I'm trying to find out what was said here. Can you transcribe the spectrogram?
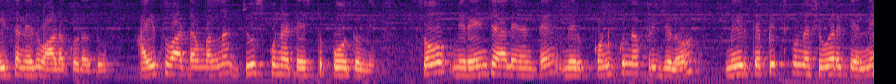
ఐస్ అనేది వాడకూడదు. ఐస్ వాడడం వలన జ్యూస్కున్న టేస్ట్ పోతుంది. సో మీరు ఏం చేయాలి అంటే మీరు కొనుక్కున్న ఫ్రిడ్జ్లో మీరు తెప్పించుకున్న షుగర్ కేన్ని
